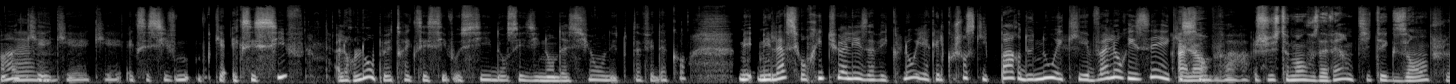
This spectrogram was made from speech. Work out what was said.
hein, qui, est, mmh. qui, est, qui, est excessif, qui est excessif. Alors l'eau peut être excessive aussi dans ces inondations, on est tout à fait d'accord. Mais, mais là, si on ritualise avec l'eau, il y a quelque chose qui part de nous et qui est valorisé et qui s'en va. Justement, vous avez un petit exemple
